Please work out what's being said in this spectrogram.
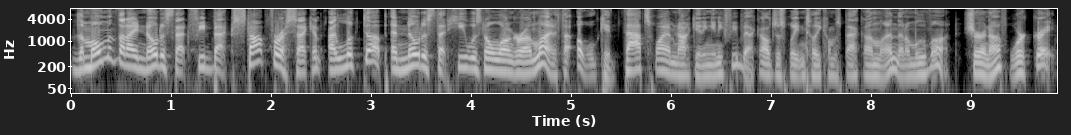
the moment that I noticed that feedback stop for a second, I looked up and noticed that he was no longer online. I thought, oh, okay, that's why I'm not getting any feedback. I'll just wait until he comes back online, then I'll move on. Sure enough, worked great.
